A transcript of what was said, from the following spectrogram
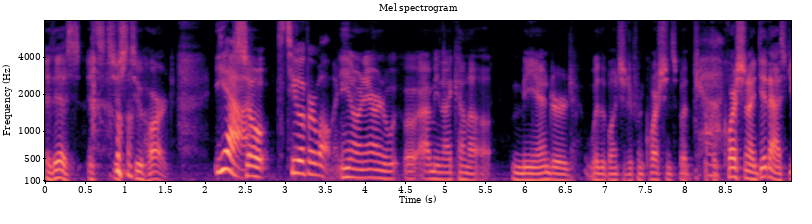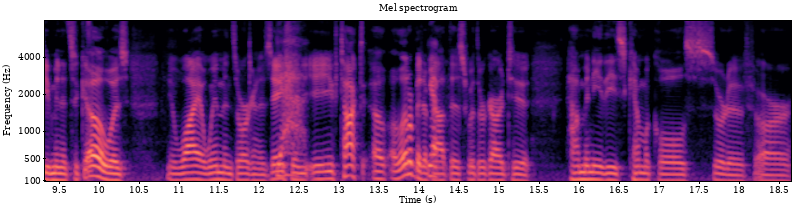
It is. It's just too hard. Yeah. So it's too overwhelming. you know, and Erin, uh, I mean, I kind of meandered with a bunch of different questions, but, but the question I did ask you minutes ago was, you know, why a women's organization? Yeah. You've talked a, a little bit Yep. about this with regard to how many of these chemicals sort of are,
